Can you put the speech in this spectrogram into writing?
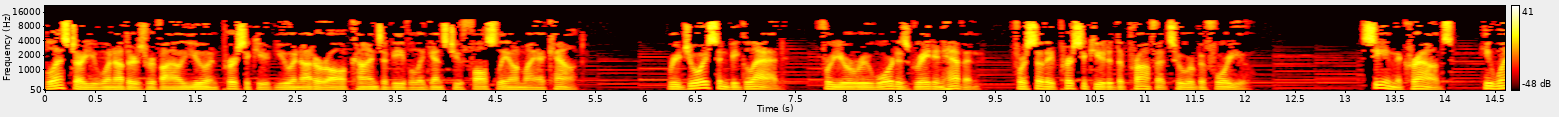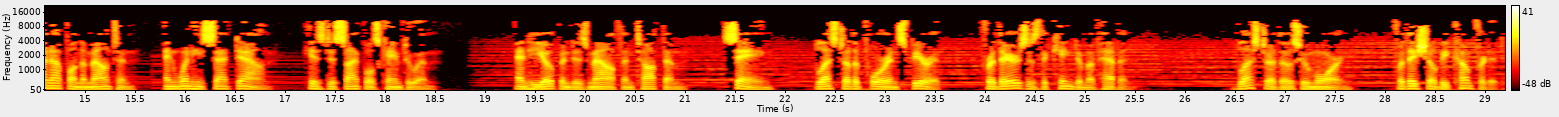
Blessed are you when others revile you and persecute you and utter all kinds of evil against you falsely on my account. Rejoice and be glad, for your reward is great in heaven, for so they persecuted the prophets who were before you. Seeing the crowds, he went up on the mountain, and when he sat down, his disciples came to him. And he opened his mouth and taught them, saying, Blessed are the poor in spirit, for theirs is the kingdom of heaven. Blessed are those who mourn, for they shall be comforted.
